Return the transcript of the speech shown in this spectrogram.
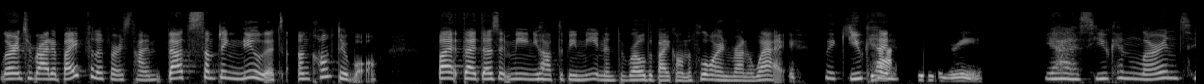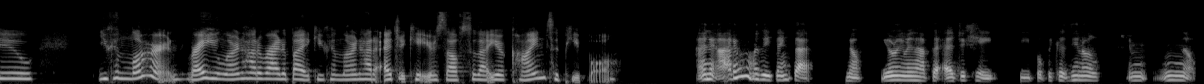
learn to ride a bike for the first time, that's something new, that's uncomfortable. But that doesn't mean you have to be mean and throw the bike on the floor and run away. Like you can yeah, agree. Yes, you can learn to you can learn, right? You learn how to ride a bike, you can learn how to educate yourself so that you're kind to people. And I don't really think that no, you don't even have to educate people because you know, no,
